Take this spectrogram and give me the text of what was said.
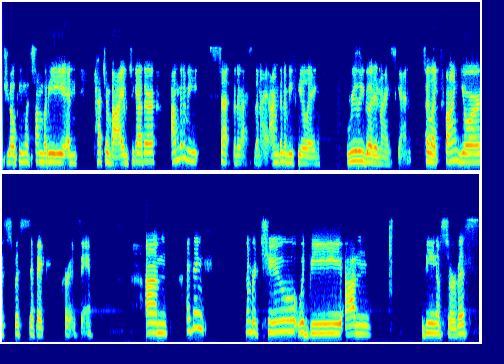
joking with somebody and catch a vibe together i'm going to be set for the rest of the night. I'm going to be feeling really good in my skin. So like find your specific currency. Um i think number 2 would be um being of service.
